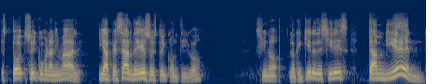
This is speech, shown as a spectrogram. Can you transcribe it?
estoy, soy como un animal y a pesar de eso estoy contigo, sino lo que quiere decir es también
